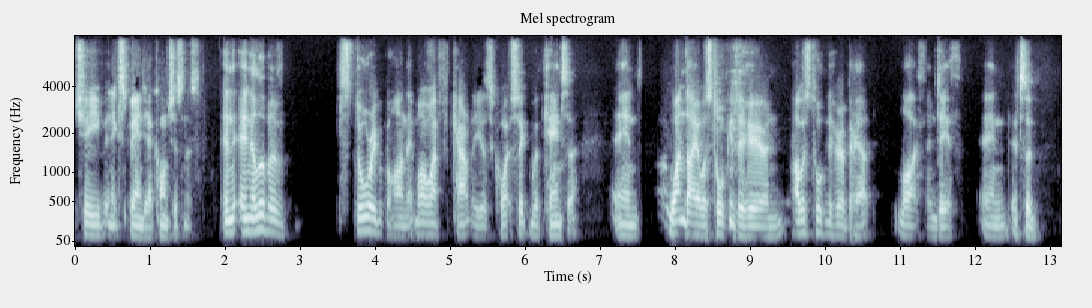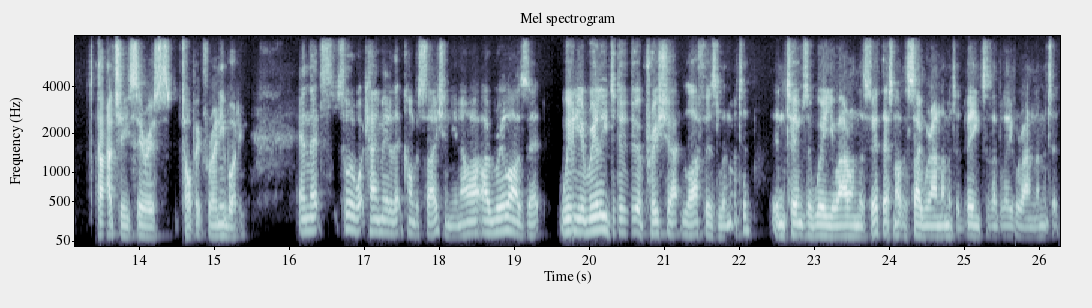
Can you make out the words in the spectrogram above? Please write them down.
achieve and expand our consciousness. And, and a little bit of story behind that. My wife currently is quite sick with cancer. And one day I was talking to her and I was talking to her about life and death. And it's a touchy, serious topic for anybody. And that's sort of what came out of that conversation. You know, I, I realized that when you really do appreciate life is limited in terms of where you are on this earth, that's not to say we're unlimited beings, because I believe we're unlimited.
